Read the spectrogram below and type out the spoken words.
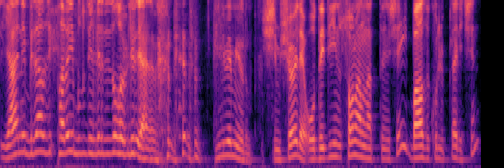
Yani birazcık parayı buldu delirdi de olabilir yani. Bilmiyorum. Şimdi şöyle o dediğin son anlattığın şey bazı kulüpler için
